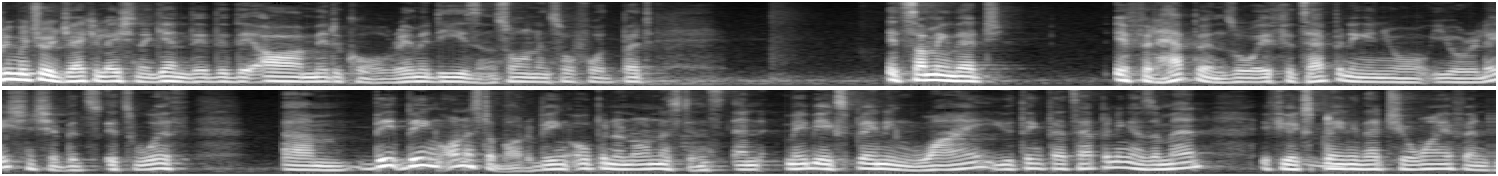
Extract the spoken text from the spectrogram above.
premature ejaculation again, there, there are medical remedies and so on and so forth, but it's something that if it happens or if it's happening in your, your relationship, it's it's worth um, be, being honest about it, being open and honest, and, and maybe explaining why you think that's happening as a man. If you're explaining that to your wife, and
